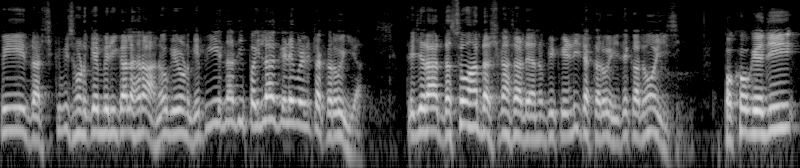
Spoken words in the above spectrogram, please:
ਵੀ ਦਰਸ਼ਕ ਵੀ ਸੁਣ ਕੇ ਮੇਰੀ ਗੱਲ ਹੈਰਾਨ ਹੋ ਗਏ ਹੋਣਗੇ ਵੀ ਇਹਨਾਂ ਦੀ ਪਹਿਲਾਂ ਕਿਹੜੇ ਵੇਲੇ ਟੱਕਰ ਹੋਈ ਆ। ਤੇ ਜਿਹੜਾ ਦੱਸੋ ਹਾਂ ਦਰਸ਼ਕਾਂ ਸਾਡਿਆਂ ਨੂੰ ਵੀ ਕਿਹੜੀ ਟੱਕਰ ਹੋਈ ਤੇ ਕਦੋਂ ਹੋਈ ਸੀ। ਪੱਖੋਗੇ ਜੀ,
